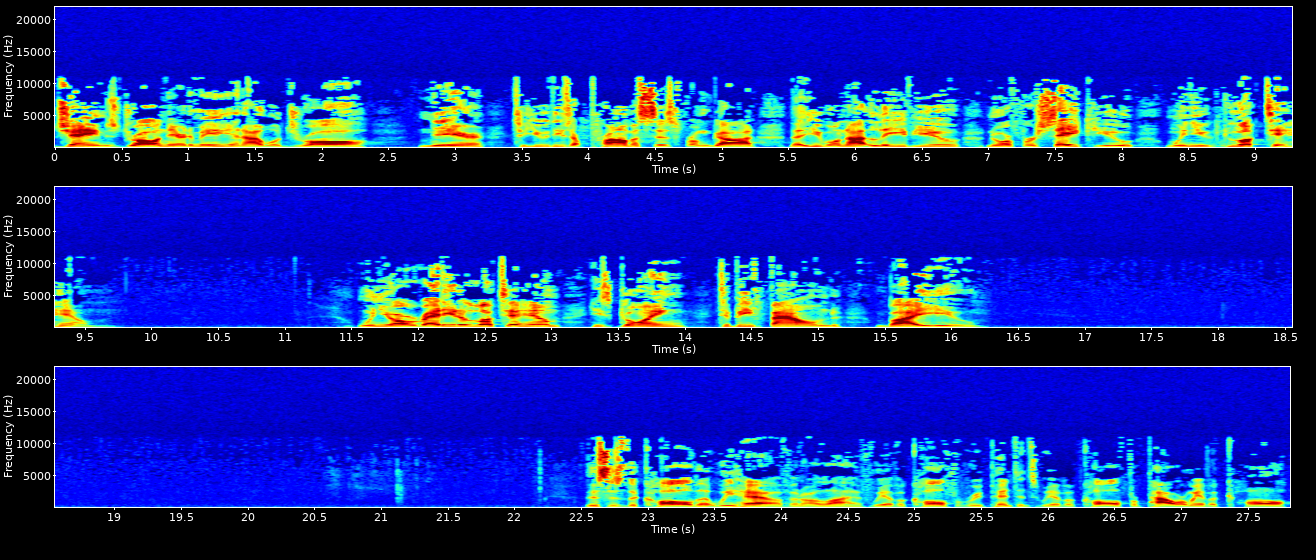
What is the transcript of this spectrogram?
James, draw near to me and I will draw near to you. These are promises from God that He will not leave you nor forsake you when you look to Him. When you are ready to look to Him, He's going to be found by you. This is the call that we have in our life. We have a call for repentance. We have a call for power. We have a call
